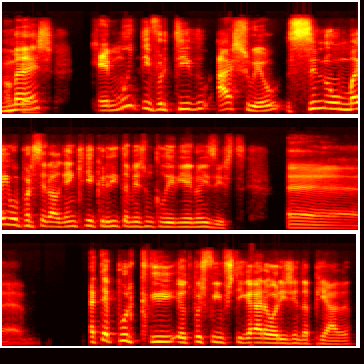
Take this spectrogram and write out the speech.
Okay. Mas é muito divertido, acho eu, se no meio aparecer alguém que acredita mesmo que Leiria não existe. Uh, até porque eu depois fui investigar a origem da piada.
